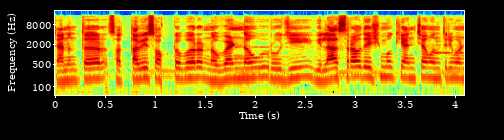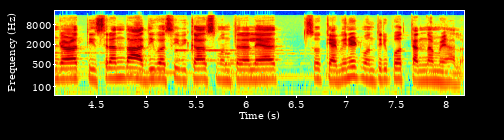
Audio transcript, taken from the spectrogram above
त्यानंतर सत्तावीस ऑक्टोबर नव्याण्णव रोजी विलासराव देशमुख यांच्या मंत्रिमंडळात तिसऱ्यांदा आदिवासी विकास मंत्रालयाचं कॅबिनेट मंत्रीपद त्यांना मिळालं.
